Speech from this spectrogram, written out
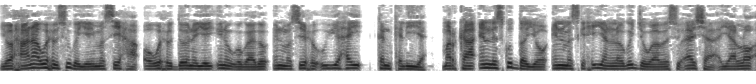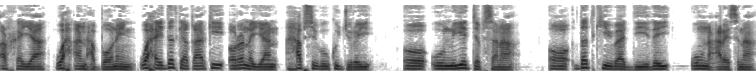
Yooxanaa wuxuu sugayey masiixa oo wuxuu doonayey inuu ogaado in masiixu uu yahay kan keliya. Marka in la isku dayo in maskixiyan looga jawaabo su'aasha ayaa loo arkayaa wax aan habboonayn. Waxay dadka qaarkii odhanayaan xabsi buu ku jiray oo uu niyad jabsanaa oo dadkii baa diiday wuuna caraysnaa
